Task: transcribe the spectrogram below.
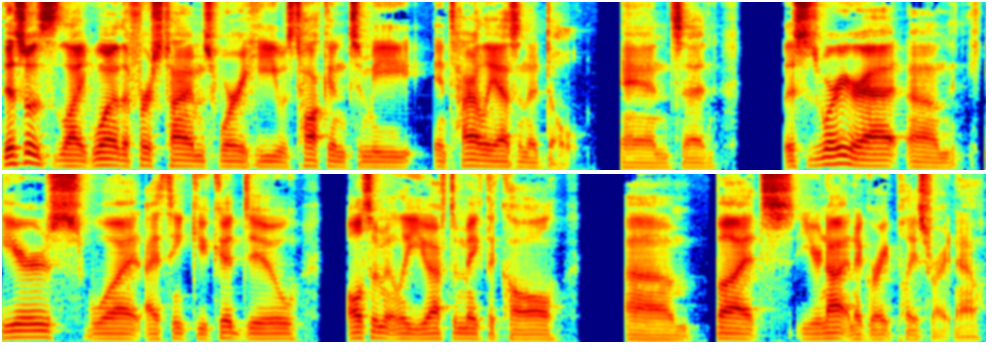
this was like one of the first times where he was talking to me entirely as an adult and said, This is where you're at. Um, here's what I think you could do. Ultimately, you have to make the call, um, but you're not in a great place right now.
